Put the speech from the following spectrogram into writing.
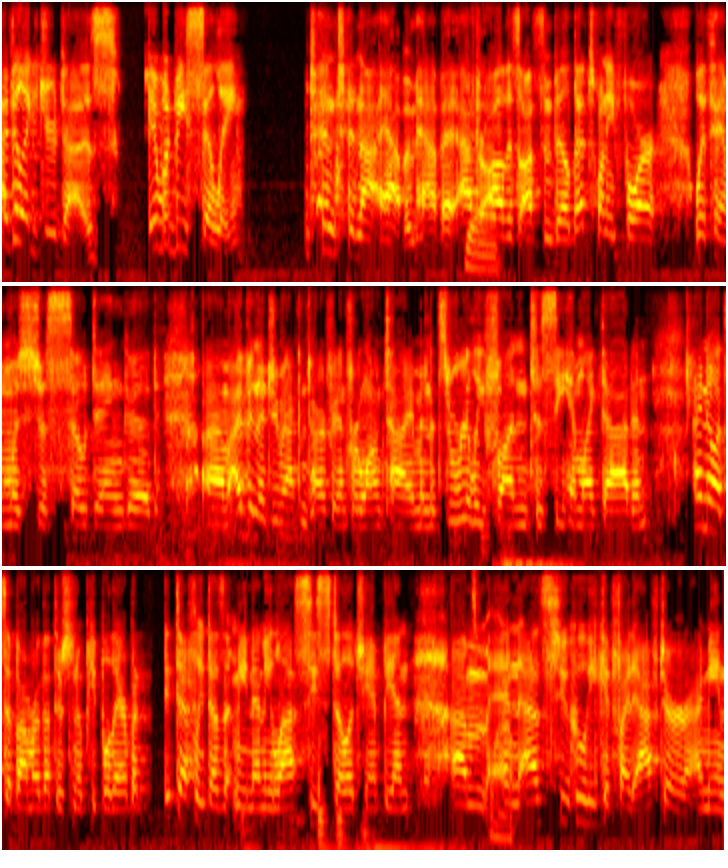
I feel like Drew does. It would be silly to not have him have it after yeah. all this awesome build. That 24 with him was just so dang good. Um, I've been a Drew McIntyre fan for a long time, and it's really fun to see him like that. And I know it's a bummer that there's no people there, but it definitely doesn't mean any less. He's still a champion. Um, wow. And as to who he could fight after, I mean,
